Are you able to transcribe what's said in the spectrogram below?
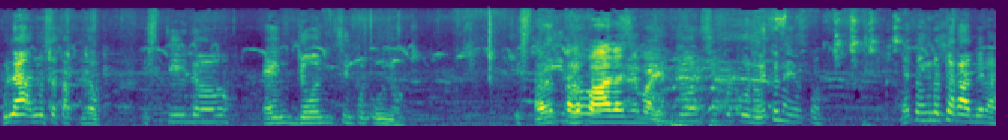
Hulaan mo sa tatlo. Estilo, M. John, Simple Uno. Ano, ano pangalan niya, May? M. John, Simple Uno. Ito na yun to. Itong nagka-camera.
